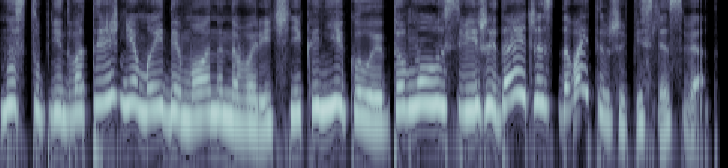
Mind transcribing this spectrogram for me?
Наступні два тижні ми йдемо на новорічні канікули, тому свіжий дайджест давайте вже після свят.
